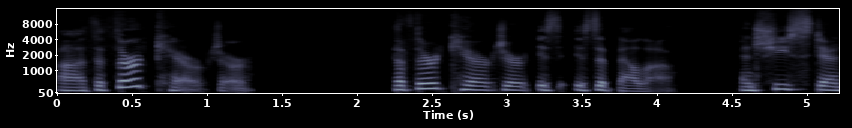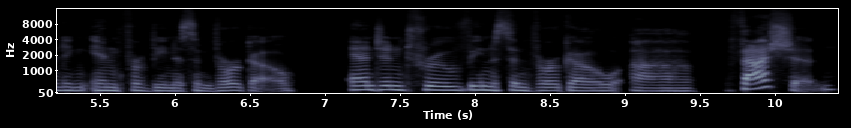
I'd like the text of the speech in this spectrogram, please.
Uh, the third character, the third character is Isabella, and she's standing in for Venus and Virgo. And in true Venus and Virgo uh, fashion,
